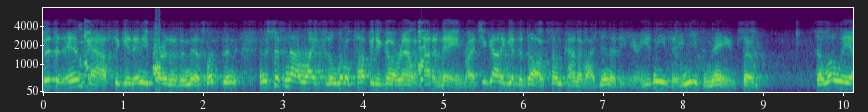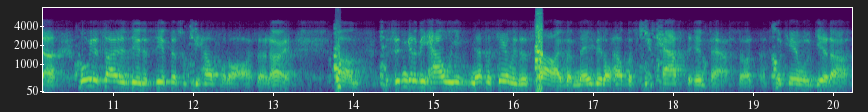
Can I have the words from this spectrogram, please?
it's an impasse to get any further than this. What's the, and it's just not right for the little puppy to go around without a name, right? You got to give the dog some kind of identity here. He needs a, he needs a name. So, so what we uh, what we decided to do to see if this would be helpful at all, I said, all right. Um, this isn't going to be how we necessarily decide, but maybe it'll help us get past the impasse. So I, told Karen we'll get uh,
